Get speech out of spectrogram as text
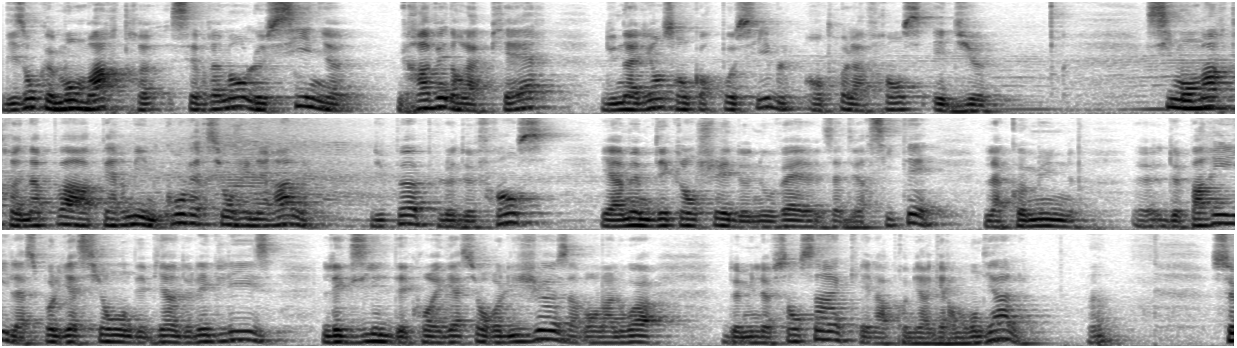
disons que Montmartre, c'est vraiment le signe gravé dans la pierre d'une alliance encore possible entre la France et Dieu. Si Montmartre n'a pas permis une conversion générale du peuple de France et a même déclenché de nouvelles adversités, la commune euh, de Paris, la spoliation des biens de l'Église, l'exil des congrégations religieuses avant la loi de 1905 et la Première Guerre mondiale, hein, ce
